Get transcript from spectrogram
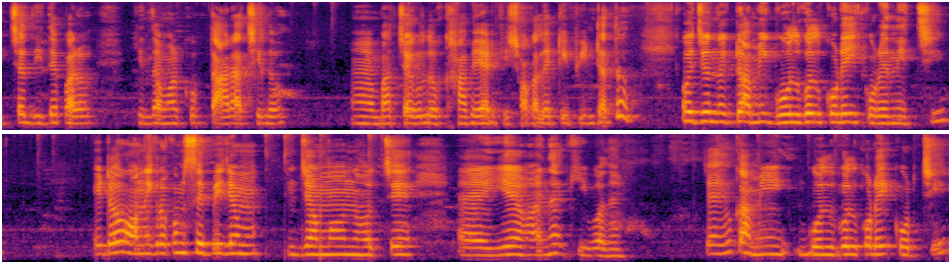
ইচ্ছা দিতে পারো, কিন্তু আমার খুব তাড়া ছিল। বাচ্চাগুলো খাবে আর কি, সকালে টিফিনটা তো, ওই জন্য একটু আমি গোল গোল করেই করে নিচ্ছি। এটাও অনেক রকম শেপে যেমন যেমন হচ্ছে ইয়ে হয় না, কি বলে? যাই হোক, আমি গোল গোল করেই করছি।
